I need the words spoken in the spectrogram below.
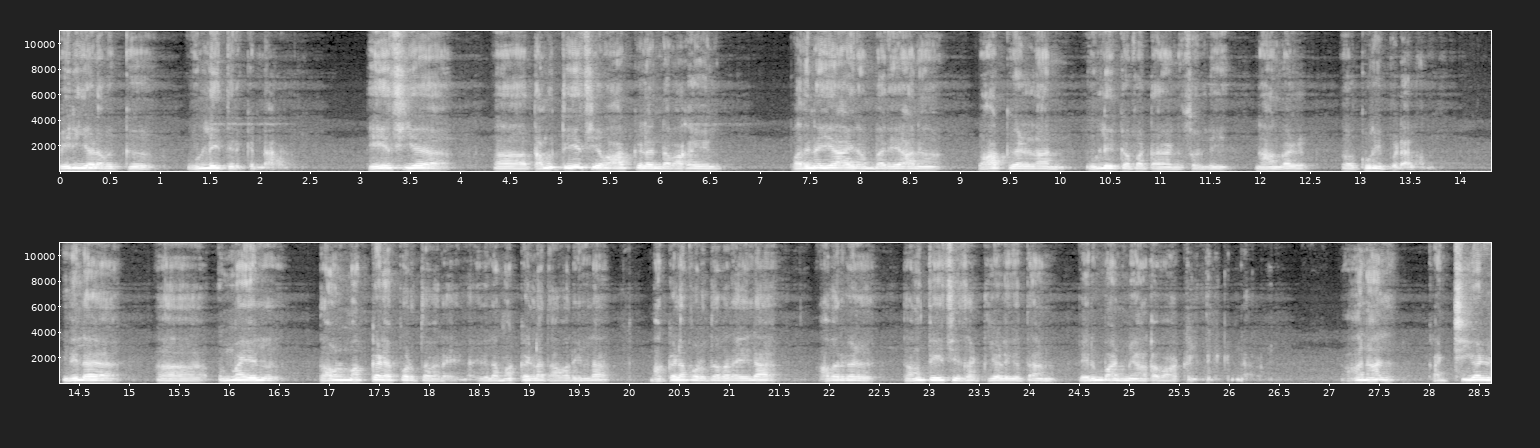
பெரிய அளவுக்கு உள்ளித்திருக்கின்றார்கள் தேசிய தமிழ் தேசிய வாக்குகள் என்ற வகையில் பதினையாயிரம் வரையான வாக்குகள்லாம் உள்ளிருக்கப்பட்டன்னு சொல்லி நாங்கள் குறிப்பிடலாம். இதில் உண்மையில் தமிழ் மக்களை பொறுத்தவரையில் இதில் மக்களில் தவறு இல்லை. மக்களை பொறுத்தவரையில் அவர்கள் தமிழ் தேசிய சக்திகளுக்கு தான் பெரும்பான்மையாக வாக்களித்திருக்கின்றார்கள். ஆனால் கட்சிகள்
